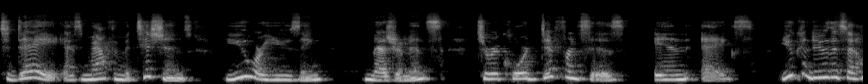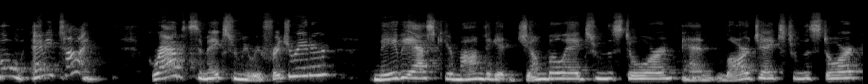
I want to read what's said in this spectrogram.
Today, as mathematicians, you are using measurements to record differences in eggs. You can do this at home anytime. Grab some eggs from your refrigerator Maybe ask your mom to get jumbo eggs from the store and large eggs from the store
